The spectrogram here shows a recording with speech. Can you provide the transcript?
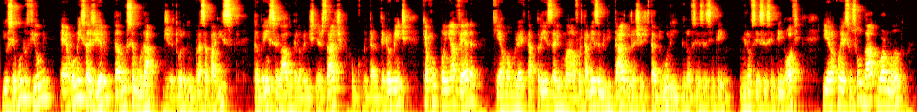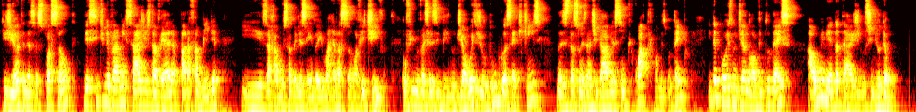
E o segundo filme é O Mensageiro, da Lúcia Murat, diretora do Praça Paris, também estrelado pela Valentina Ersage, como comentado anteriormente, que acompanha a Vera, que é uma mulher que está presa em uma fortaleza militar durante a ditadura em 1969, e ela conhece um soldado, o Armando, que diante dessa situação decide levar mensagens da Vera para a família e eles acabam estabelecendo aí uma relação afetiva. O filme vai ser exibido no dia 8 de outubro, às 7h15, nas estações Natigávia 5 e 4 ao mesmo tempo, e depois no dia 9 do 10, à 1h30 da tarde, no Cine Odeon.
